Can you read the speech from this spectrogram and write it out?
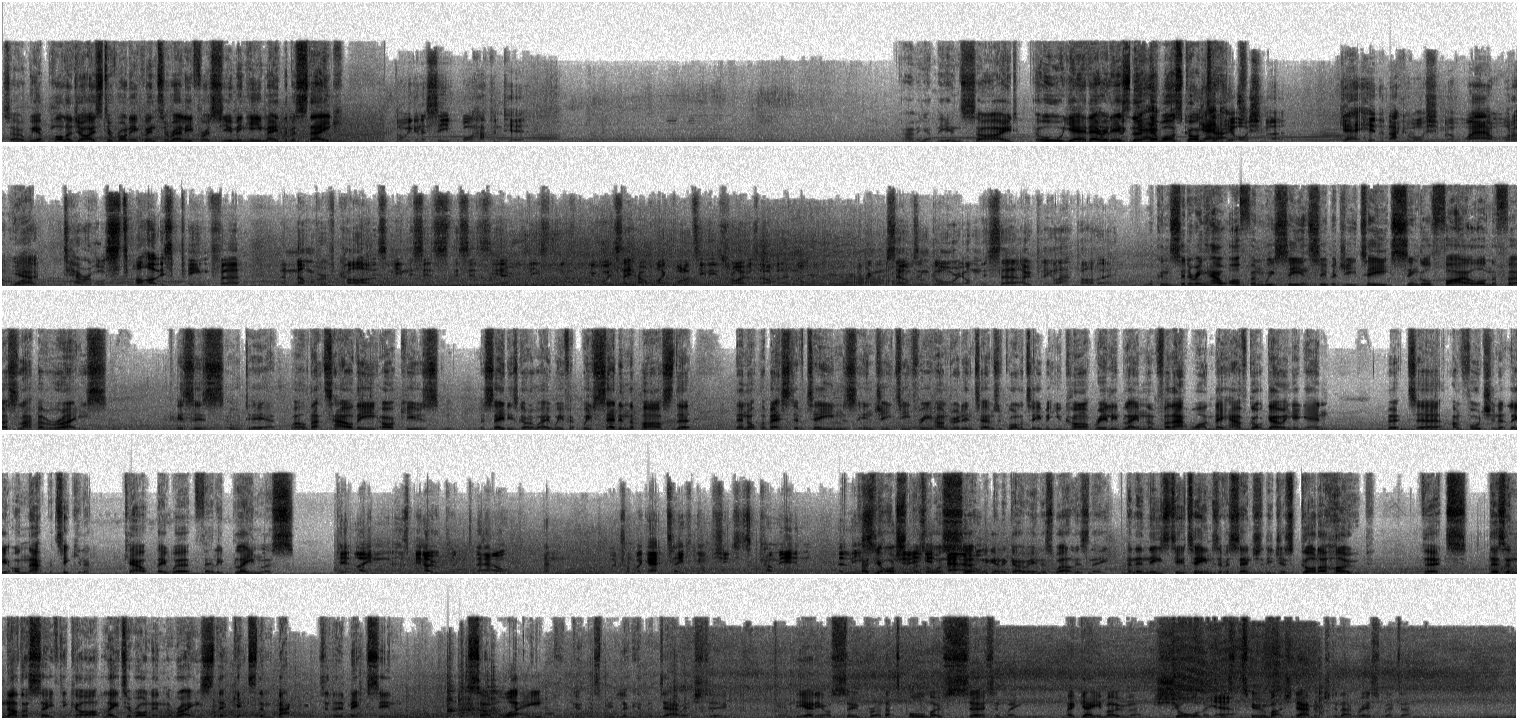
So we apologise to Ronnie Quintarelli for assuming he made the mistake. Are we going to see what happened here? Driving up the inside. Oh, yeah, there it is. Look, there was contact. Get hit Oshima. Get hit the back of Oshima. Wow, what a, what yep. a terrible start it's been for a number of cars. I mean, this is, this is you know, these, we always say how high quality these drivers are, but they're not covering themselves in glory on this uh, opening lap, are they? Well, considering how often we see in Super GT single file on the first lap of a race, this is, oh dear. Well, that's how the RQ's Mercedes got away. We've, we've said in the past that they're not the best of teams in GT300 in terms of quality, but you can't really blame them for that one. They have got going again, but uh, unfortunately, on that particular count, they were fairly blameless. Pit lane has been opened now, and Baguette taking the opportunity to come in at least Kazuya Oshima is almost certainly going to go in as well, isn't he? And then these two teams have essentially just got to hope that there's another safety car later on in the race that gets them back into the mix in some way. Goodness me, look at the damage to the ENEOS Supra. That's almost certainly a game over. Surely, yeah. there's too much damage to that rear splitter.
